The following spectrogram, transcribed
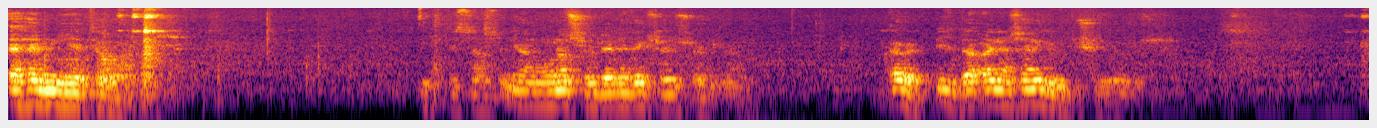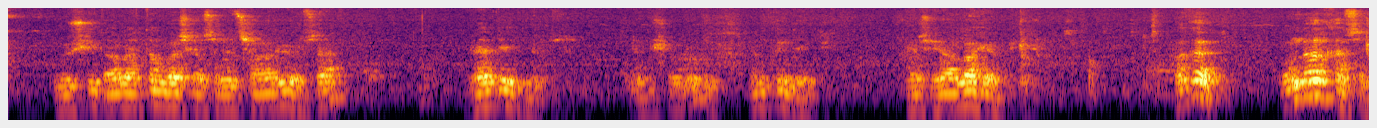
ehemmiyeti vardır. İhtisasın yani ona söylenecek söz söylüyorum. Evet, biz de aynen senin gibi düşünüyoruz. Mürşit Allah'tan başkasını çağırıyorsa reddediyoruz. Öyle bir şey olur mu? Mümkün değil. Her şeyi Allah yapıyor. Fakat onun arkasına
